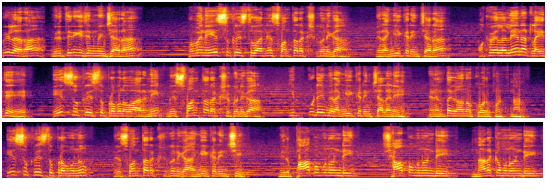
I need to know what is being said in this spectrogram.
వీళ్ళారా మీరు తిరిగి జన్మించారా? ప్రభుత్వ యేసుక్రీస్తు వారిని స్వంత రక్షకునిగా మీరు అంగీకరించారా? ఒకవేళ లేనట్లయితే యేసుక్రీస్తు ప్రభుల వారిని మీ స్వంత రక్షకునిగా ఇప్పుడే మీరు అంగీకరించాలని నేను ఎంతగానో కోరుకుంటున్నాను. యేసుక్రీస్తు ప్రభును మీరు స్వంత రక్షకునిగా అంగీకరించి మీరు పాపము నుండి శాపము నుండి నరకము నుండి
